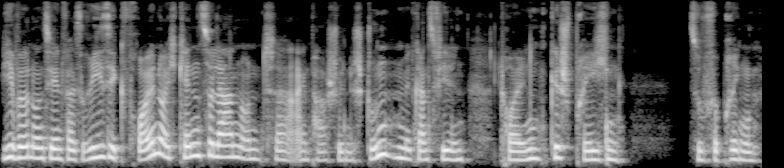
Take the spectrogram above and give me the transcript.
Wir würden uns jedenfalls riesig freuen, euch kennenzulernen und äh, ein paar schöne Stunden mit ganz vielen tollen Gesprächen zu verbringen.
